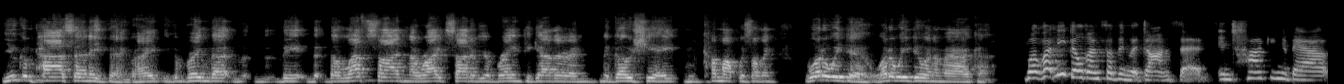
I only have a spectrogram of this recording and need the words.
You can pass anything, right? You can bring the, the the left side and the right side of your brain together and negotiate and come up with something. What do we do? What do we do in America? Well, let me build on something that Don said in talking about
